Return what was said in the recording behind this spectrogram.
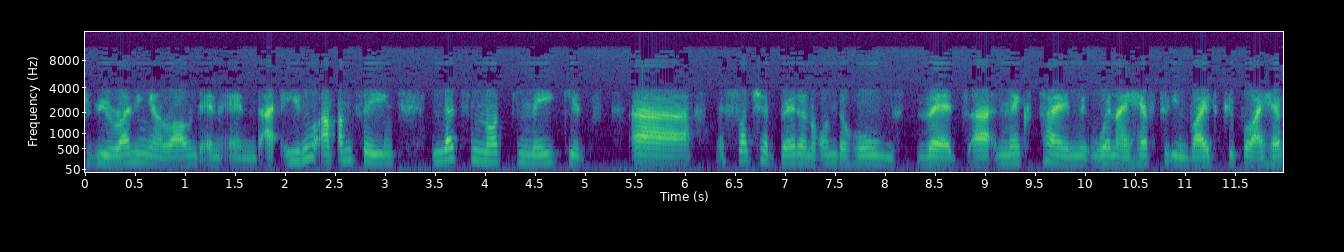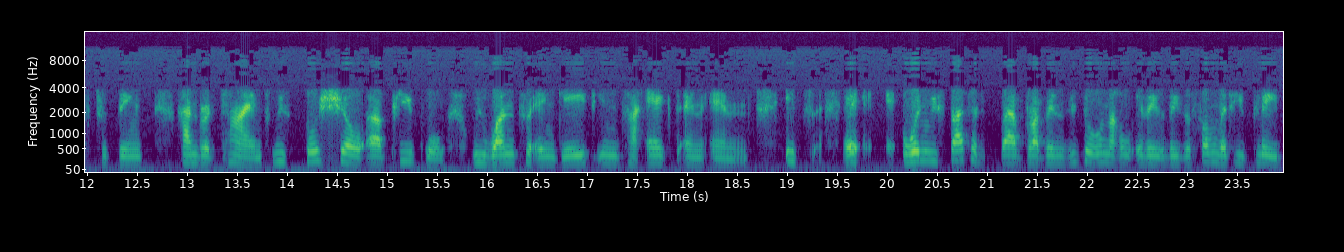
to be running around and and I, you know, I'm, I'm saying, let's not make it uh, such a burden on the host that uh, next time when I have to invite people, I have to think hundred times. We social uh, people, we want to engage, interact, and and it's uh, when we started uh, Brabenzito, there's a song that he played,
